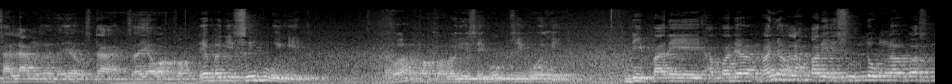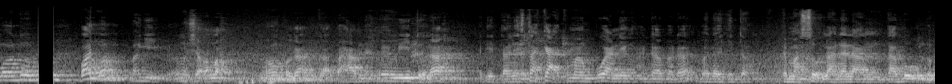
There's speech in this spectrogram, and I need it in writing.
Salam kepada saya ustaz. Saya wakaf. Dia bagi seribu ringgit apa? Apa bagi seribu seribu ringgit di pari apa dia banyaklah pari sulung lah apa semua tu. Banyak bagi masya-Allah. Orang pegang tak faham ni. Memang itulah kita ni setakat kemampuan yang ada pada pada kita. Termasuklah dalam tabung tu.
